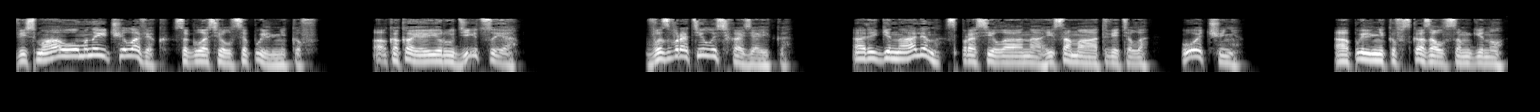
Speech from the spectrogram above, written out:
«Весьма умный человек», — согласился Пыльников. «А какая эрудиция!» Возвратилась хозяйка. «Оригинален?» — спросила она и сама ответила. «Очень». А Пыльников сказал Самгину.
